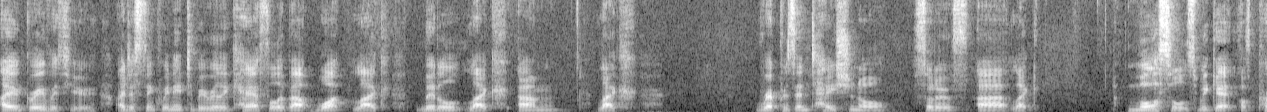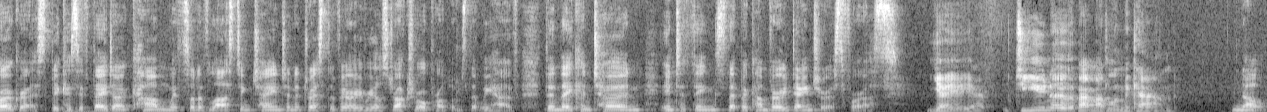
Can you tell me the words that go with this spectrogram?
I agree with you. I just think we need to be really careful about what like little like um, like representational sort of uh, like morsels we get of progress because if they don't come with sort of lasting change and address the very real structural problems that we have then they can turn into things that become very dangerous for us yeah, yeah, yeah. Do you know about Madeleine McCann? no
